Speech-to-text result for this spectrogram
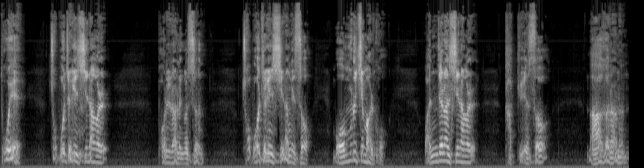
도의 초보적인 신앙을 버리라는 것은 초보적인 신앙에서 머무르지 말고 완전한 신앙을 갖기 위해서 나아가라는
